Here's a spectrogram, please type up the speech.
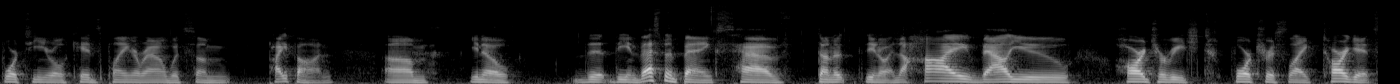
14 year old kids playing around with some Python, um, you know, the, the investment banks have done it, you know, and the high value, hard to reach fortress like targets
